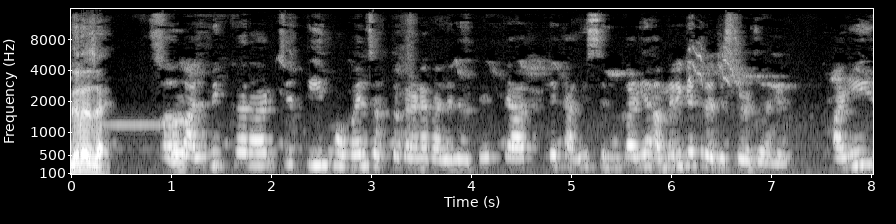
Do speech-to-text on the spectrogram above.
गरज आहे. अ, तीन मोबाईल जप्त करण्यात आलेले होते. त्यातले काही सिम कार्ड हे अमेरिकेत रजिस्टर्ड झाले. आणि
